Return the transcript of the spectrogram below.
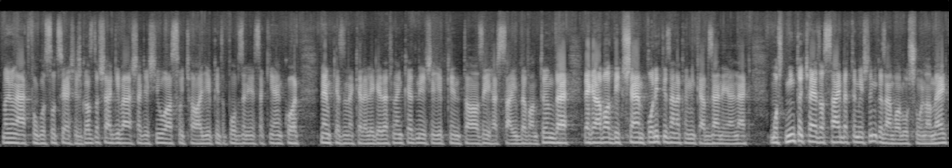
nagyon átfogó szociális és gazdasági válság, és jó az, hogyha egyébként a popzenészek ilyenkor nem kezdenek el elégedetlenkedni, és egyébként az éhes szájuk be van tömve, legalább addig sem politizálnak, hanem inkább zenélnek. Most, mint hogyha ez a szájbetömés nem igazán valósulna meg,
